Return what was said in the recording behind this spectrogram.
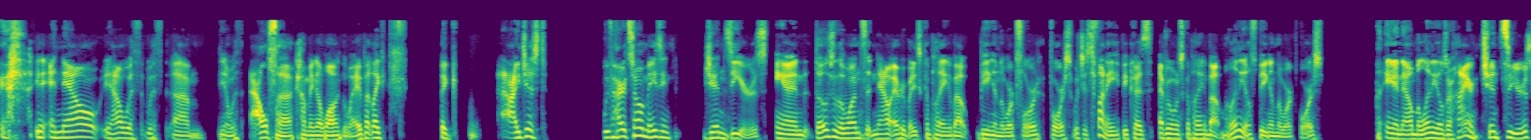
and now now with with um you know with alpha coming along the way but like like I just we've hired so amazing Gen Zers and those are the ones that now everybody's complaining about being in the workforce which is funny because everyone's complaining about millennials being in the workforce and now millennials are hiring Gen Zers.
